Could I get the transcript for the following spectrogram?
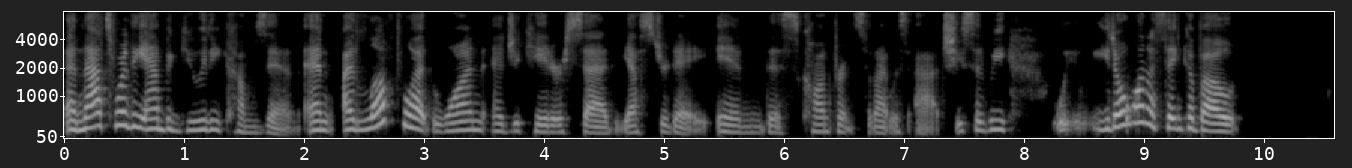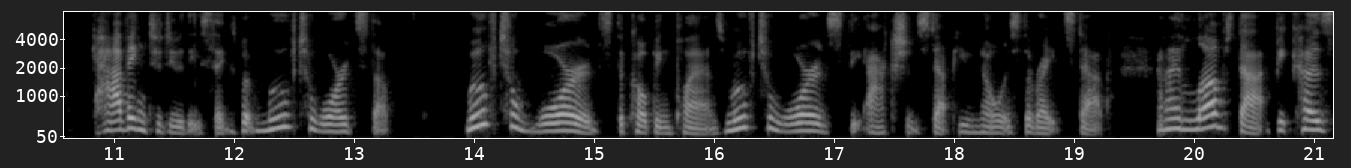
And that's where the ambiguity comes in. And I loved what one educator said yesterday in this conference that I was at. She said, we, we you don't want to think about having to do these things, but move towards them. Move towards the coping plans, move towards the action step you know is the right step. And I loved that because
